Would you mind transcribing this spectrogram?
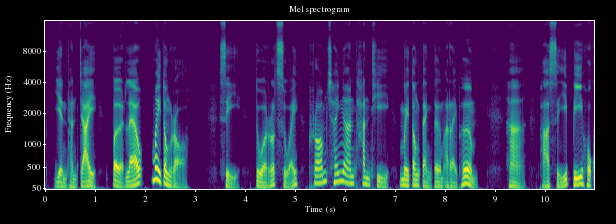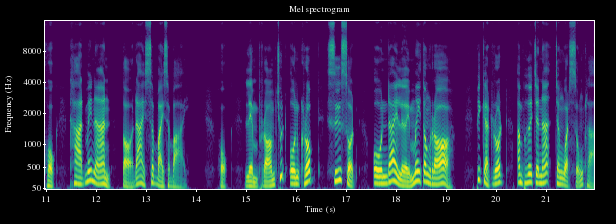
ำ เย็นทันใจ เปิดแล้วไม่ต้องรอ 4. ตัวรถสวย พร้อมใช้งานทันที ไม่ต้องแต่งเติมอะไรเพิ่ม 5. ภาษีปี 66 ขาดไม่นาน ต่อได้สบายๆ 6. เล่มพร้อมชุดโอนครบ ซื้อสด โอนได้เลยไม่ต้องรอ พิกัดรถอำเภอจนะจังหวัดสงขลา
